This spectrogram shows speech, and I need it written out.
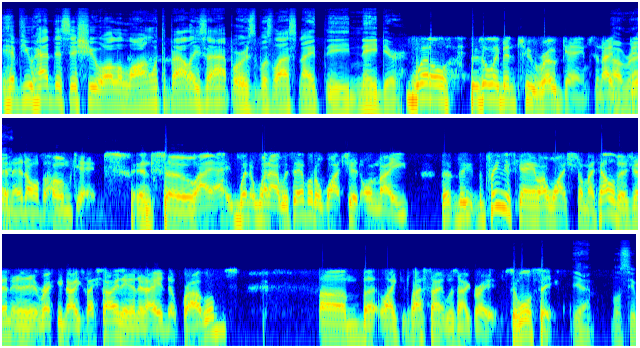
have you had this issue all along with the Bally's app, or was last night the nadir? Well, there's only been two road games, and I've Oh, right. been at all the home games. And so I, I when when I was able to watch it on my the, the, the previous game, I watched on my television, and it recognized my sign in, and I had no problems. Um, but like last night was not great, so we'll see. Yeah, we'll see.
